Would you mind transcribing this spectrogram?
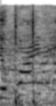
your wife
